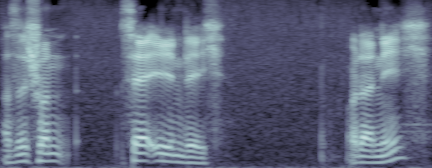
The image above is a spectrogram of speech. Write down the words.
Also ist schon sehr ähnlich. Oder nicht?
